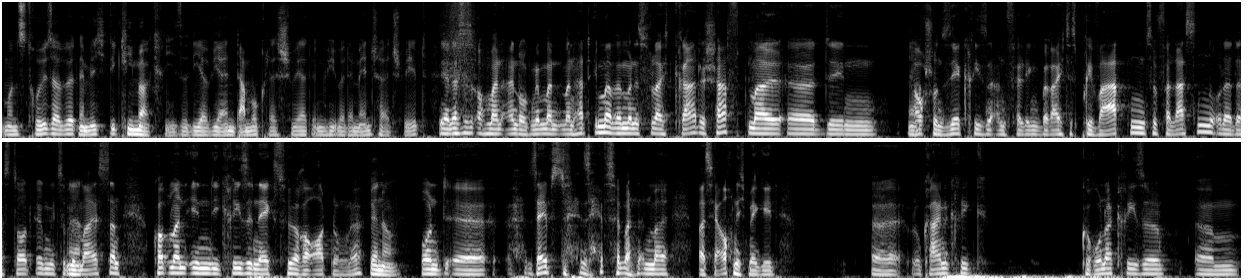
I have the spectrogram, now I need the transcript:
monströser wird, nämlich die Klimakrise, die ja wie ein Damoklesschwert irgendwie über der Menschheit schwebt. Ja, das ist auch mein Eindruck. Ne? Man, man hat immer, wenn man es vielleicht gerade schafft, mal äh, den Ja. auch schon sehr krisenanfälligen Bereich des Privaten zu verlassen oder das dort irgendwie zu bemeistern, kommt man in die Krise nächst höherer Ordnung. Ne? Genau. Und äh, selbst, selbst wenn man dann mal, was ja auch nicht mehr geht, äh, Ukraine-Krieg, Corona-Krise ähm,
